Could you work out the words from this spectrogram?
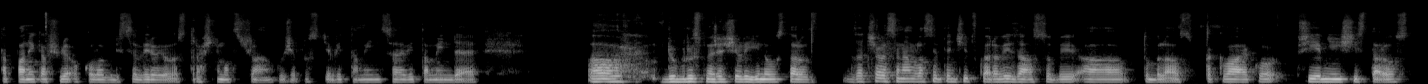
ta panika všude okolo, kdy se vyrojilo strašně moc článků, že prostě vitamin C, vitamin D. A v Dubnu jsme řešili jinou starost, začaly se nám vlastně tenčit skladové zásoby a to byla taková jako příjemnější starost,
